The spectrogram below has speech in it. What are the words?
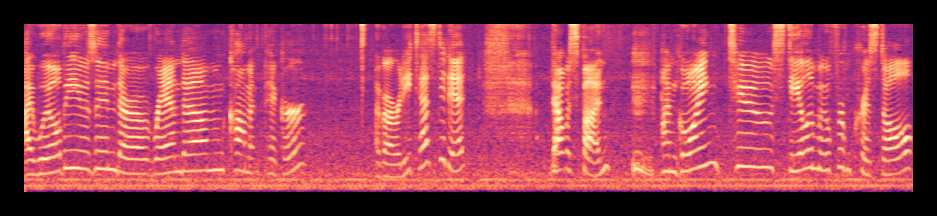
I will be using the random comment picker. I've already tested it. That was fun. I'm going to steal a move from Crystal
